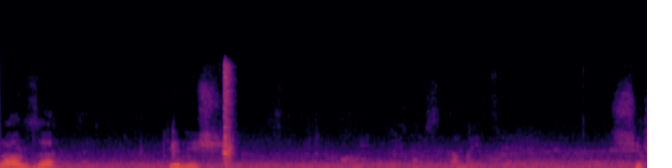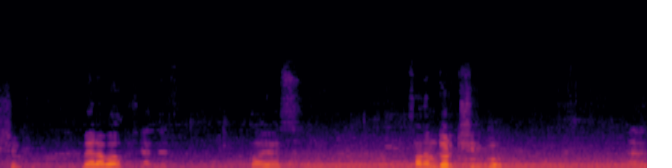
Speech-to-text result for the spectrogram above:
Ranza. Geniş. Şık şık. Merhaba. Bayaz. Sanırım 4 kişilik bu. Evet.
